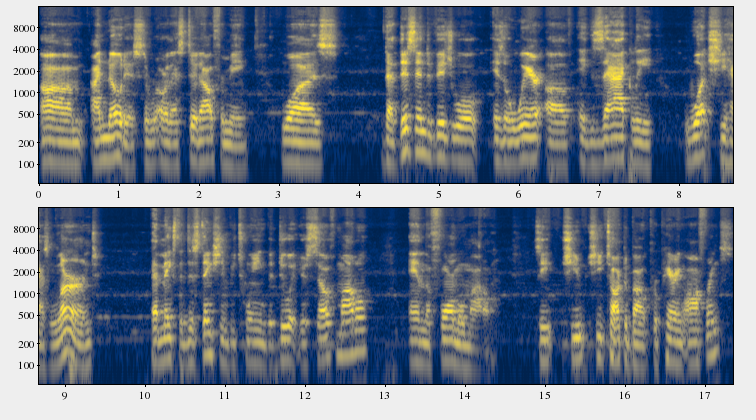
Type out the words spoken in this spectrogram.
um, i noticed or that stood out for me was that this individual is aware of exactly what she has learned that makes the distinction between the do-it-yourself model and the formal model. See, she she talked about preparing offerings,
